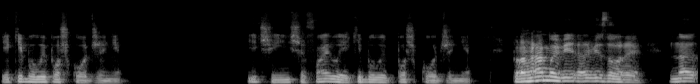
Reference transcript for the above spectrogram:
які були пошкоджені. Ті чи інші файли, які були пошкоджені. Програми ревізори е,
